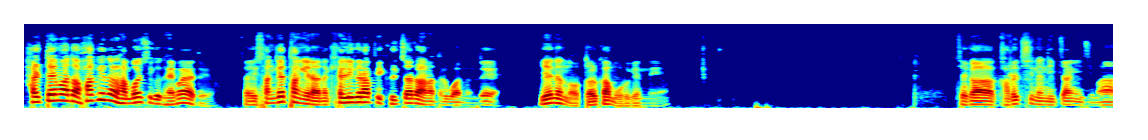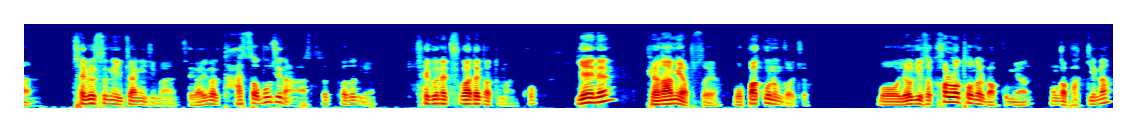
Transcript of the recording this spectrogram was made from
할 때마다 확인을 한 번씩은 해봐야 돼요. 자, 이 삼계탕이라는 캘리그라피 글자를 하나 들고 왔는데 얘는 어떨까 모르겠네요. 제가 가르치는 입장이지만 책을 쓰는 입장이지만 제가 이걸 다 써보진 않았었거든요. 최근에 추가된 것도 많고 얘는 변함이 없어요. 못 바꾸는 거죠. 뭐 여기서 컬러 톤을 바꾸면 뭔가 바뀌나?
